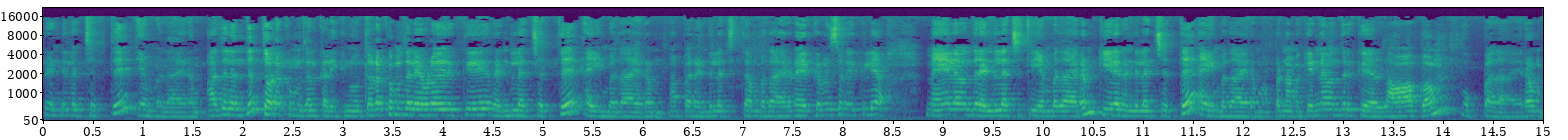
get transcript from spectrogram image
ரெண்டு லட்சத்து எண்பதாயிரம். அதுலேருந்து தொடக்க முதல் கழிக்கணும். தொடக்க முதல் எவ்வளோ இருக்குது ரெண்டு லட்சத்து ஐம்பதாயிரம். அப்போ ரெண்டு லட்சத்து ஐம்பதாயிரம். ஏற்கனவே சொல்லியிருக்கு இல்லையா? மேலே வந்து ரெண்டு லட்சத்து எண்பதாயிரம் கீழே ரெண்டு லட்சத்து ஐம்பதாயிரம். அப்போ நமக்கு என்ன வந்திருக்கு? லாபம் முப்பதாயிரம்.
